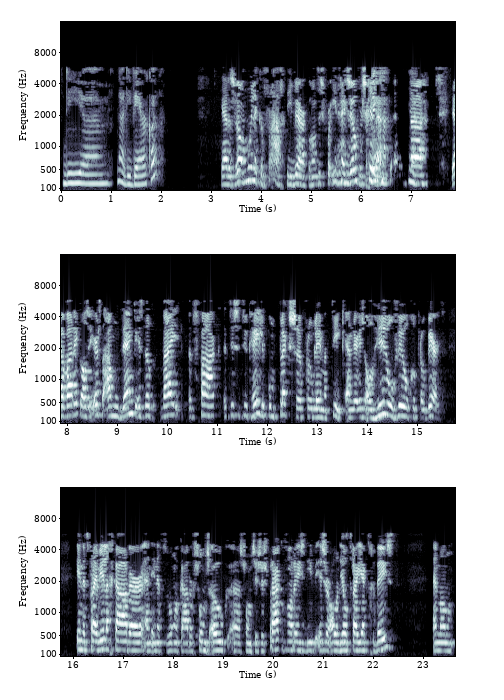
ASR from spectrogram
die, nou, die werken? Ja, dat is wel een moeilijke vraag, die werken, want het is voor iedereen zo verschillend. Ja. Uh, ja, waar ik als eerste aan moet denken is dat wij het vaak, het is natuurlijk hele complexe problematiek en er is al heel veel geprobeerd. In het vrijwillig kader en in het gedwongen kader soms ook. Uh, soms is er sprake van recidive, is er al een heel traject geweest. En dan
